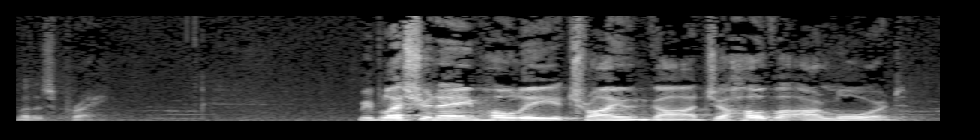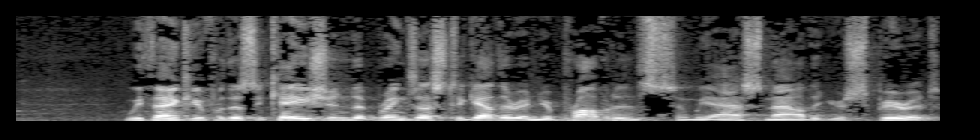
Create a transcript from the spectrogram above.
Let us pray. We bless your name, holy triune God, Jehovah our Lord. We thank you for this occasion that brings us together in your providence, and we ask now that your Spirit,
